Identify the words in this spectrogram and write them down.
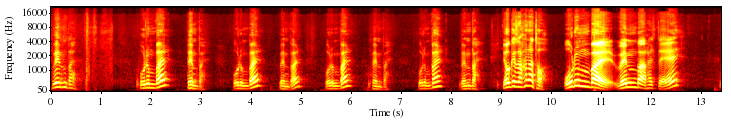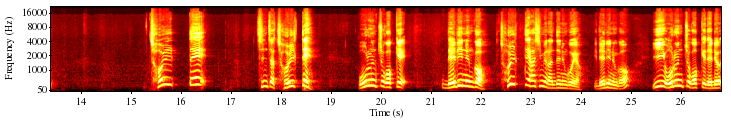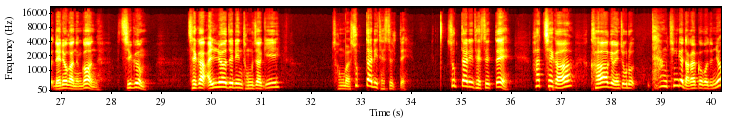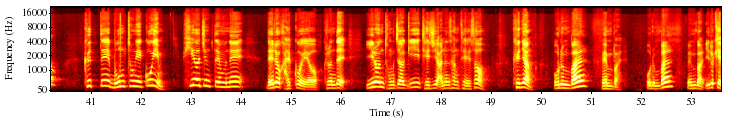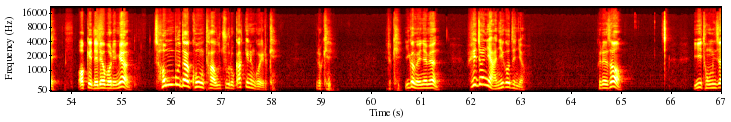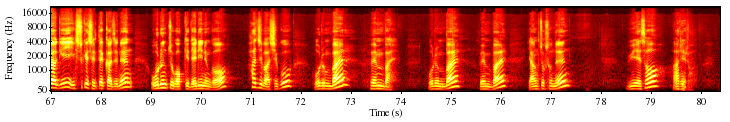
왼발. 오른발 왼발. 오른발 왼발. 오른발 왼발. 오른발 왼발. 여기서 하나 더. 오른발 왼발 할 때 절대 진짜 절대 오른쪽 어깨 내리는 거 절대 하시면 안 되는 거예요. 이 내리는 거. 이 오른쪽 어깨 내려 내려가는 건 지금 제가 알려드린 동작이 정말 숙달이 됐을 때, 숙달이 됐을 때 하체가 강하게 왼쪽으로 탕 튕겨 나갈 거거든요. 그때 몸통의 꼬임, 휘어짐 때문에 내려갈 거예요. 그런데 이런 동작이 되지 않은 상태에서 그냥 오른발, 왼발, 오른발, 왼발 이렇게 어깨 내려버리면 전부 다 공 다 우측으로 깎이는 거예요. 이렇게, 이렇게, 이렇게. 이건 왜냐면 회전이 아니거든요. 그래서 이 동작이 익숙해질 때까지는 오른쪽 어깨 내리는 거 하지 마시고 오른발, 왼발, 오른발, 왼발 양쪽 손은 위에서 아래로,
